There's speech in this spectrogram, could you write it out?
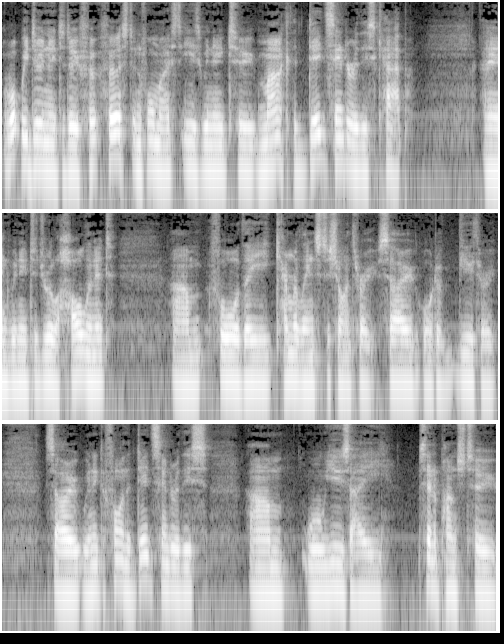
what we do need to do first and foremost is we need to mark the dead center of this cap and we need to drill a hole in it um, for the camera lens to shine through so or to view through so we need to find the dead center of this um, we'll use a center punch to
